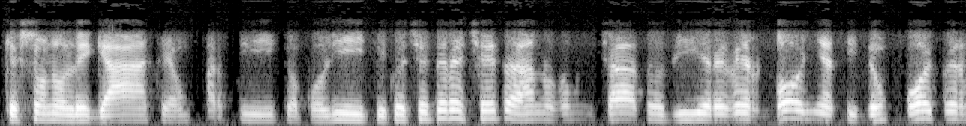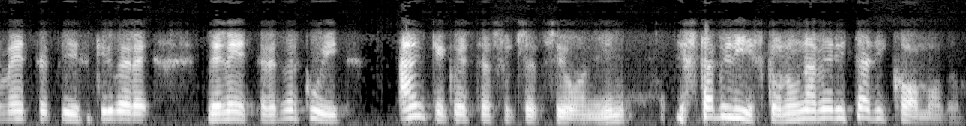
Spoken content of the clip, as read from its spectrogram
che sono legate a un partito politico, eccetera, eccetera, hanno cominciato a dire vergognati, non puoi permetterti di scrivere le lettere, per cui anche queste associazioni stabiliscono una verità di comodo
